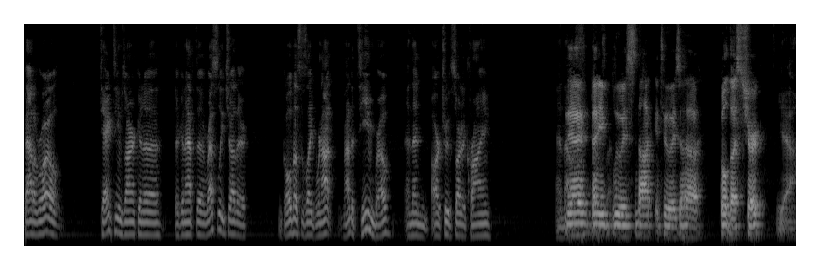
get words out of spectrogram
Battle Royal, tag teams aren't gonna, they're gonna have to wrestle each other. Goldust is like, we're not, not a team, bro. And then R Truth started crying. And that Yeah, then he blew his snot into his uh, Goldust shirt. Yeah.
